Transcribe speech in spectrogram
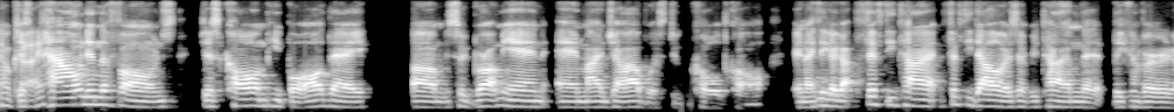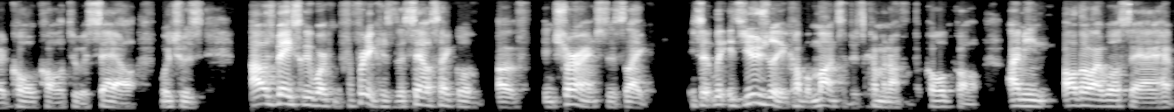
Okay. Just pounding the phones, just calling people all day. Um, so he brought me in, and my job was to cold call. And I think I got fifty time fifty dollars every time that they converted a cold call to a sale, which was I was basically working for free because the sales cycle of, of insurance is like it's at least, it's usually a couple months if it's coming off of a cold call. I mean, although I will say I have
